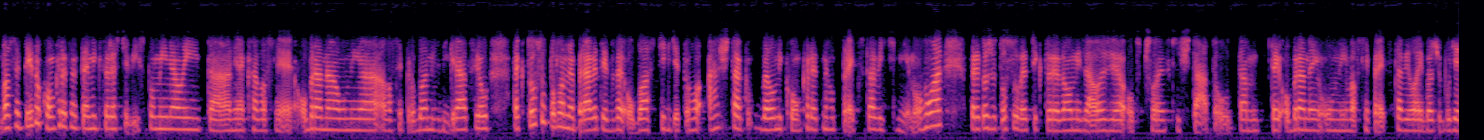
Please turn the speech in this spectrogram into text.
vlastne tieto konkrétne témy, ktoré ste vyspomínali, tá nejaká vlastne obraná únia a vlastne problémy s migráciou, tak to sú podľa mňa práve tie dve oblasti, kde toho až tak veľmi konkrétneho predstaviť nemohla, pretože to sú veci, ktoré veľmi záležia od členských štátov. Tam tej obranej únii vlastne predstavila iba, že bude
